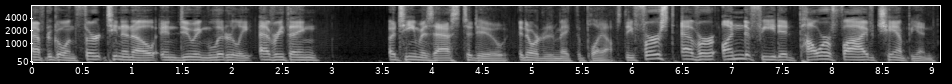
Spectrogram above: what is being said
after going 13 and 0 and doing literally everything a team is asked to do in order to make the playoffs. The first ever undefeated Power 5 champion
